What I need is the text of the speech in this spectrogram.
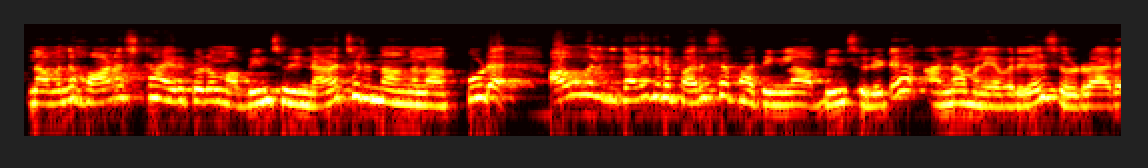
நான் வந்து ஹானஸ்டா இருக்கணும் அப்படின்னு சொல்லி நினைச்சிருந்தாங்களா கூட அவங்களுக்கு கிடைக்கிற பரிசை பாத்தீங்களா அப்படின்னு சொல்லிட்டு அண்ணாமலை அவர்கள் சொல்றாரு.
